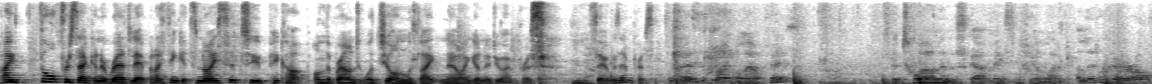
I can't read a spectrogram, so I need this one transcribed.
I thought for a second a red lip, but I think it's nicer to pick up on the brown. Well, John was like, no, I'm going to do Empress. so it was Empress. So there's the final outfit. The twirl in the skirt makes me feel like a little girl.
